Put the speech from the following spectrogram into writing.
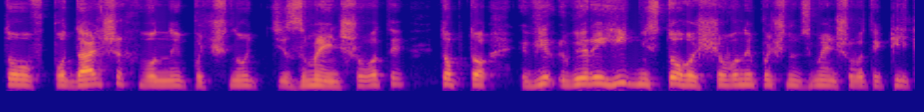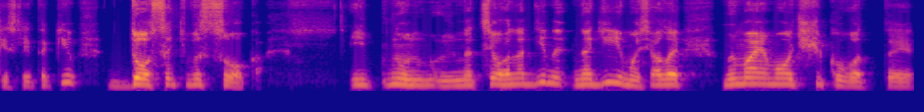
то в подальших вони почнуть зменшувати. Тобто ві- вірогідність того, що вони почнуть зменшувати кількість літаків, досить висока. І ну, на цього наді- надіємось, але ми маємо очікувати,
